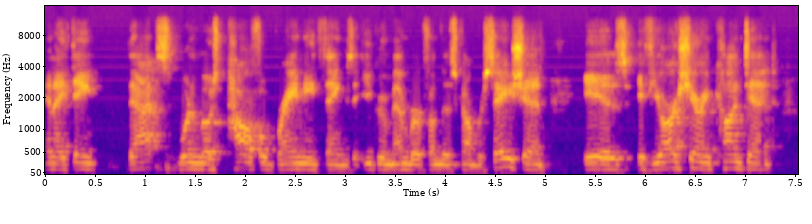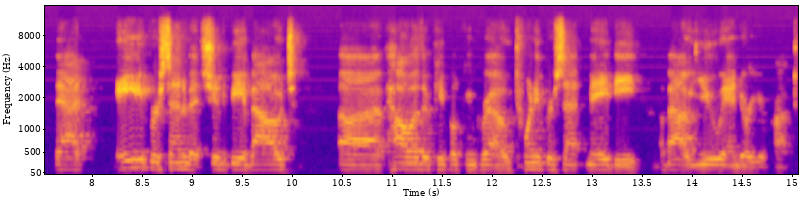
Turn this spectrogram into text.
And I think that's one of the most powerful branding things that you can remember from this conversation is if you are sharing content that 80% of it should be about uh, how other people can grow 20% maybe about you and or your product.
